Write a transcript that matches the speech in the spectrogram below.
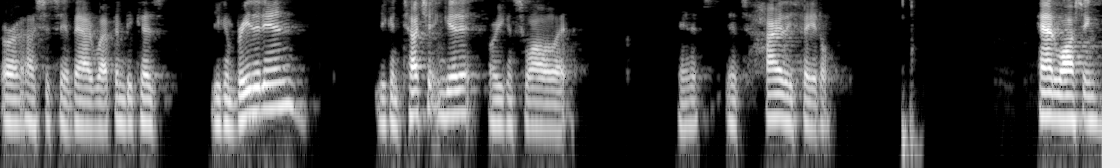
or I should say a bad weapon, because you can breathe it in, you can touch it and get it, or you can swallow it. And it's, it's highly fatal. Hand washing.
